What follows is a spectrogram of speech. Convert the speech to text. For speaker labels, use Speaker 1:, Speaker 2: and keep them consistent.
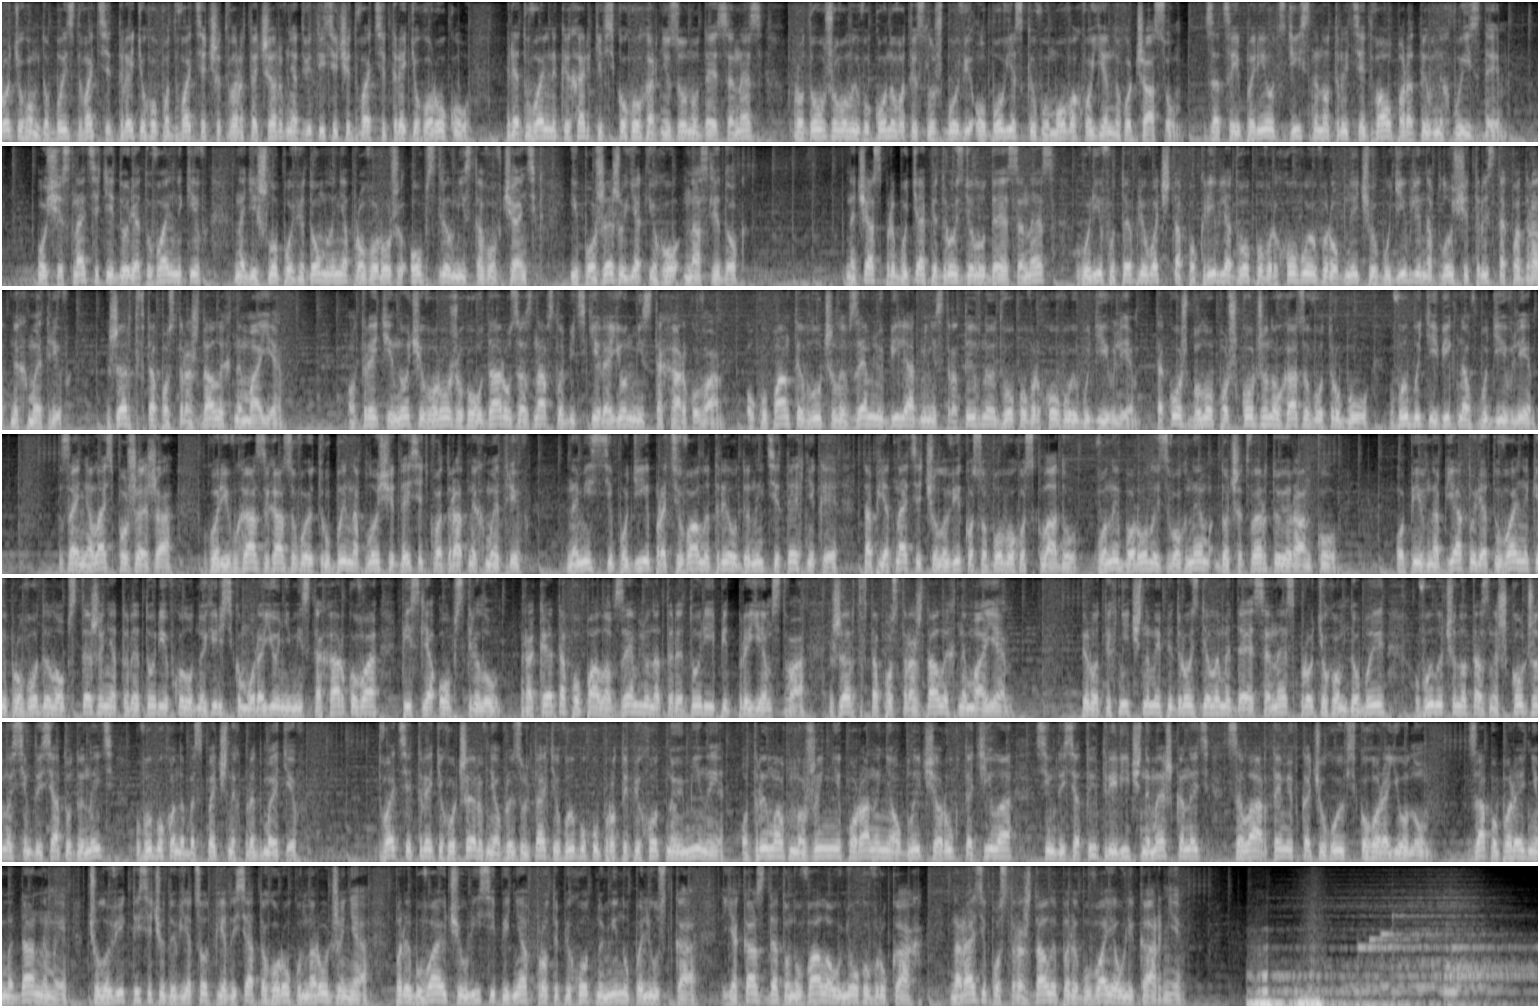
Speaker 1: Протягом доби з 23 по 24 червня 2023 року рятувальники Харківського гарнізону ДСНС продовжували виконувати службові обов'язки в умовах воєнного часу. За цей період здійснено 32 оперативних виїзди. О 16-й до рятувальників надійшло повідомлення про ворожий обстріл міста Вовчанськ і пожежу як його наслідок. На час прибуття підрозділу ДСНС горів утеплювач та покрівля двоповерхової виробничої будівлі на площі 300 квадратних метрів. Жертв та постраждалих немає. О третій ночі ворожого удару зазнав Слобідський район міста Харкова. Окупанти влучили в землю біля адміністративної двоповерхової будівлі. Також було пошкоджено газову трубу, вибиті вікна в будівлі. Зайнялась пожежа. Горів газ з газової труби на площі 10 квадратних метрів. На місці події працювали три одиниці техніки та 15 чоловік особового складу. Вони боролись з вогнем до четвертої ранку. О пів на п'яту рятувальники проводили обстеження території в холодногірському районі міста Харкова після обстрілу. Ракета попала в землю на території підприємства. Жертв та постраждалих немає. Піротехнічними підрозділами ДСНС протягом доби вилучено та знешкоджено 70 одиниць вибухонебезпечних предметів. 23 червня в результаті вибуху протипіхотної міни отримав множинні поранення обличчя рук та тіла 73-річний мешканець села Артемівка Чугуївського району. За попередніми даними, чоловік 1950 року народження, перебуваючи у лісі, підняв протипіхотну міну пелюстка, яка здетонувала у нього в руках. Наразі постраждали перебуває у лікарні.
